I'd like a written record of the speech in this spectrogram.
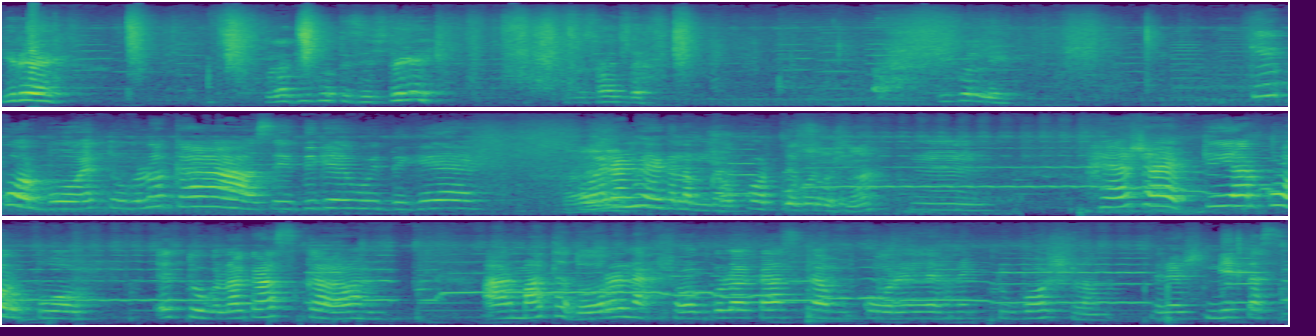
কিরে? তোরা কি করতেছিস? ঠিক সাইড দে। কি করলি? কি করব? এতগুলো কাজ এদিকে ওইদিকে। হয়রান হয়ে গেলাম করতে করতে। হ্যাঁ সাহেব কি আর করব? এতগুলা কাজ কাম। আর মাথা ধরে না সবগুলা কাজ কাম করে এখন একটু বসলাম রেস্ট নিতেছি।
